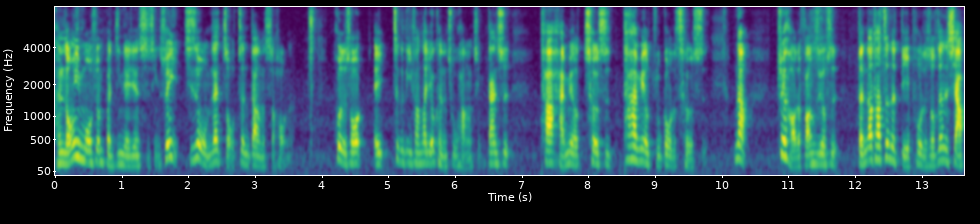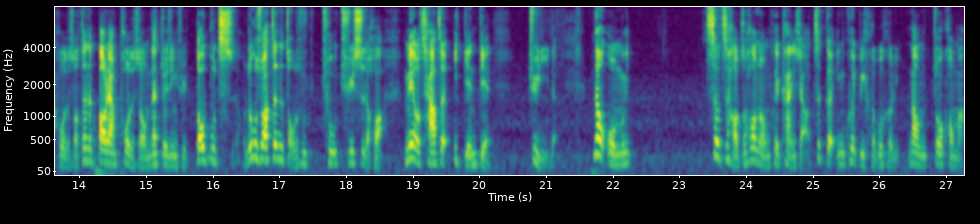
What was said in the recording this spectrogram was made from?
很容易磨损本金的一件事情，所以其实我们在走震荡的时候呢，或者说，诶，这个地方它有可能出行情，但是它还没有测试，它还没有足够的测试。那最好的方式就是等到它真的跌破的时候，真的下破的时候，真的爆量破的时候，我们再追进去都不迟。如果说它真的走得出出趋势的话，没有差这一点点距离的，那我们设置好之后呢，我们可以看一下这个盈亏比合不合理。那我们做空嘛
